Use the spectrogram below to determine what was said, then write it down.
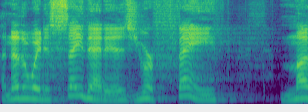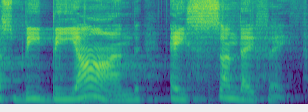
Another way to say that is your faith must be beyond a Sunday faith.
